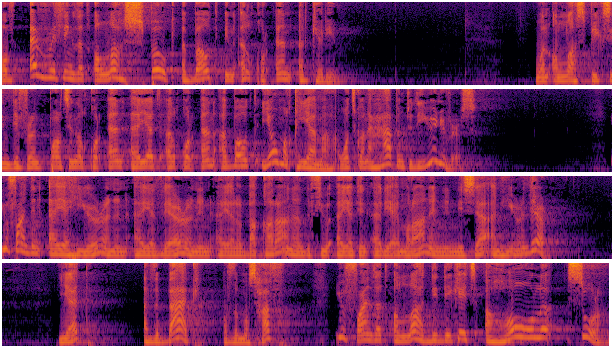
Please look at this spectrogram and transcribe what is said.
of everything that Allah spoke about in Al Quran al Kareem When Allah speaks in different parts in Al Quran, ayat Al Quran about Yawm al Qiyamah, what's going to happen to the universe. You find an ayah here and an ayah there and an ayah al Baqarah and a few ayat in Ali Imran and in Nisa and here and there. Yet, at the back of the Mus'haf, you find that Allah dedicates a whole surah.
